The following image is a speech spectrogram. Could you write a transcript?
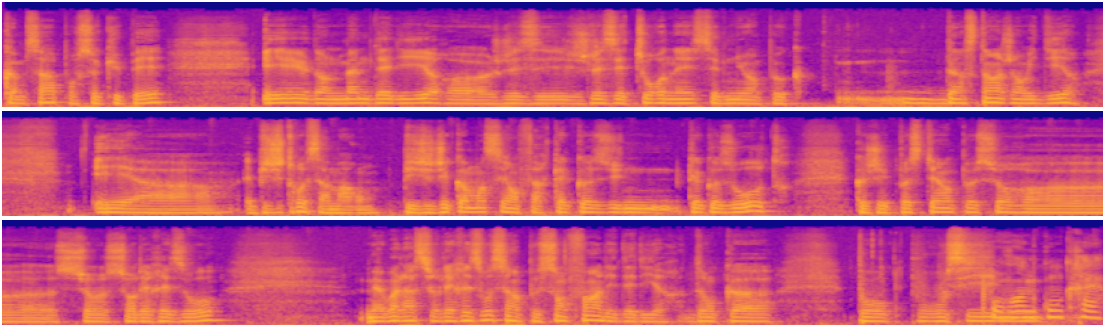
comme ça pour s'occuper. Et dans le même délire, euh, je, les ai, je les ai tournés, c'est venu un peu d'instinct, j'ai envie de dire. Et, euh, et puis j'ai trouvé ça marrant. Puis j'ai commencé à en faire quelques-unes, quelques autres que j'ai posté un peu sur, euh, sur, sur les réseaux. Mais voilà, sur les réseaux, c'est un peu sans fin les délires. Donc, euh, pour, pour aussi. Pour rendre concret.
